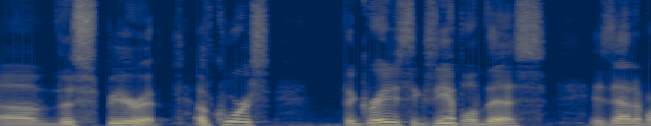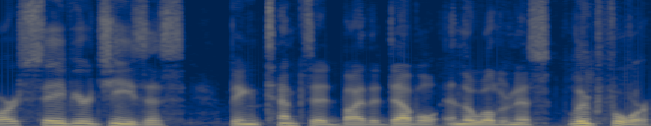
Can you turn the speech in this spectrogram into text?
of the Spirit. Of course, the greatest example of this is that of our Savior Jesus being tempted by the devil in the wilderness. Luke 4.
